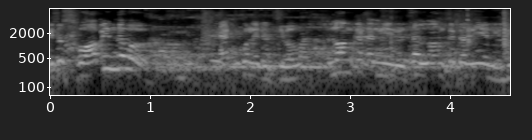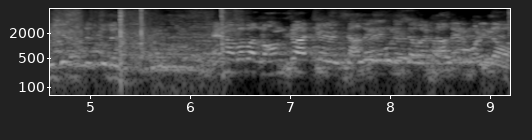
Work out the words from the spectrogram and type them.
একটু সোয়াবিন দেবো? এক কোণে দিচ্ছি বাবা। লঙ্কাটা নিয়ে নিন স্যার লঙ্কাটা নিয়ে নিন নিজের হাতে তুলে নিন। না বাবা লঙ্কা আছে ডালের বড়ি দেওয়া ডালের বড়ি দেওয়া।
